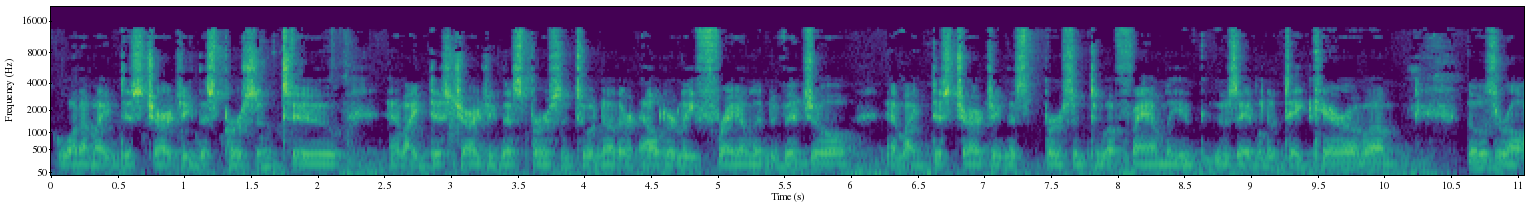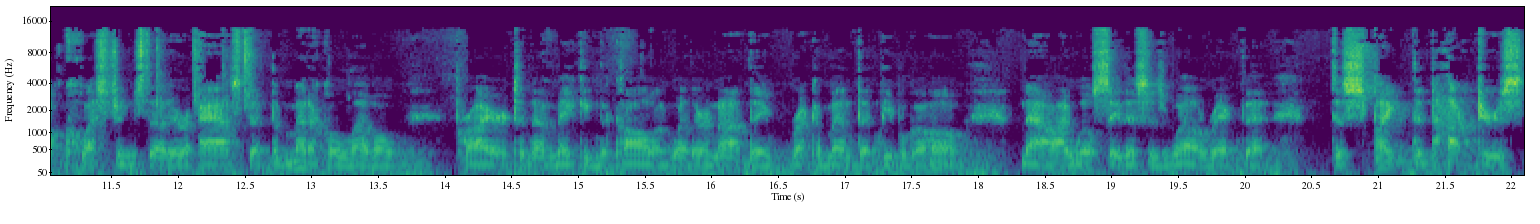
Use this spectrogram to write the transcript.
what am I discharging this person to? Am I discharging this person to another elderly, frail individual? Am I discharging this person to a family who's able to take care of them? Those are all questions that are asked at the medical level prior to them making the call on whether or not they recommend that people go home. Now, I will say this as well, Rick, that despite the doctor's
